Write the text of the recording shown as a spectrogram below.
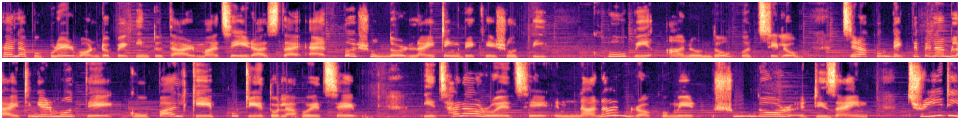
হেলা পুকুরের মণ্ডপে, কিন্তু তার মাঝেই রাস্তায় এত সুন্দর লাইটিং দেখে সত্যি খুবই আনন্দ হচ্ছিল। যেরকম দেখতে পেলাম লাইটিং এর মধ্যে গোপালকে ফুটিয়ে তোলা হয়েছে। এছাড়াও রয়েছে নানান রকমের সুন্দর ডিজাইন। থ্রি ডি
